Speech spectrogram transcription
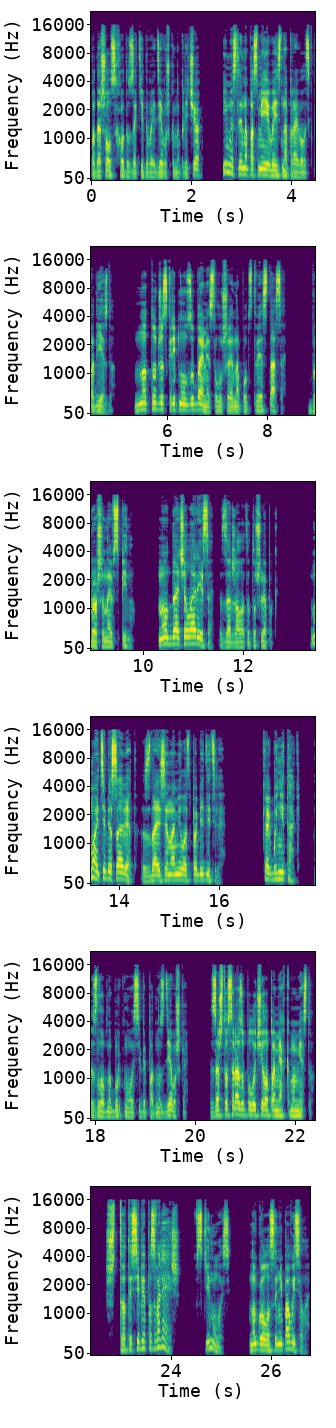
Подошел сходу, закидывая девушку на плечо, и мысленно посмеиваясь, направилась к подъезду но тут же скрипнул зубами, слушая напутствие Стаса, брошенное в спину. «Ну, дача Лариса», — заджал этот ушлепок. «Мой тебе совет, сдайся на милость победителя». «Как бы не так», — злобно буркнула себе под нос девушка, за что сразу получила по мягкому месту. «Что ты себе позволяешь?» Вскинулась, но голоса не повысила.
